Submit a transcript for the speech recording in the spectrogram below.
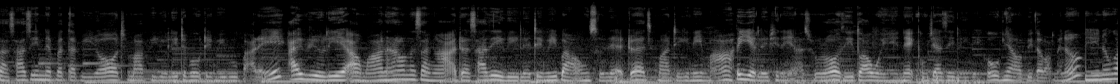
စာစားစိတ်နဲ့ပတ်သက်ပြီးတော့ကျွန်မဗီဒီယိုလေးတစ်ပုဒ်တင်ပေးဖို့ပါတယ်။အဲဒီဗီဒီယိုလေးရဲ့အောက်မှာ2025အတွက်စားစိတ်လေးလည်းတင်ပေးပါအောင်ဆိုတဲ့အတွက်ကျွန်မဒီကနေ့မှာပြည့်ရလေးဖြစ်နေတာဆိုတော့ဈေးသွားဝင်ရင်နဲ့ကုန်ကျစရိတ်လေးတွေကိုမျှဝေပြသပါမယ်နော်။ဒီနေ့က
